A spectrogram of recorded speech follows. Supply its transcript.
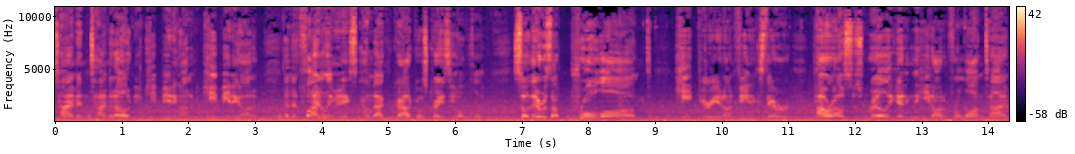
time it and time it out, and you keep beating on him, keep beating on him, and then finally when he makes a comeback, the crowd goes crazy. Hopefully, so there was a prolonged heat period on Fenix. They were Powerhouse was really getting the heat on him for a long time,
